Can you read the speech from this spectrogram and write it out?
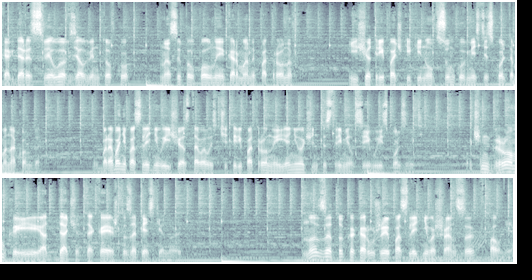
Когда рассвело, взял винтовку, насыпал полные карманы патронов, еще три пачки кинул в сумку вместе с кольтом «Анаконда». В барабане последнего еще оставалось четыре патрона, и я не очень-то стремился его использовать. Очень громко и отдача такая, что запястья ноют. Но зато как оружие последнего шанса вполне.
